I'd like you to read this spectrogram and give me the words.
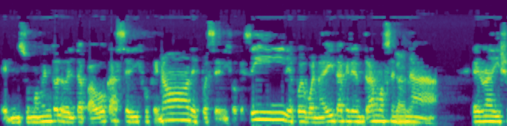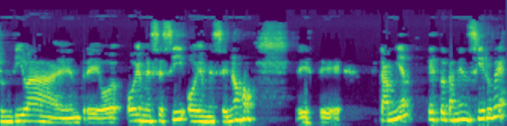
en su momento lo del tapabocas se dijo que no, después se dijo que sí, después, bueno, ahí también entramos en una en una disyuntiva entre OMC sí, OMC no, este, también esto también sirve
